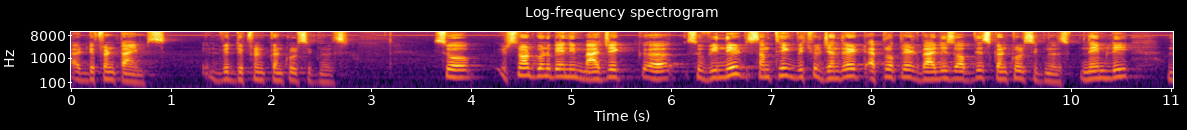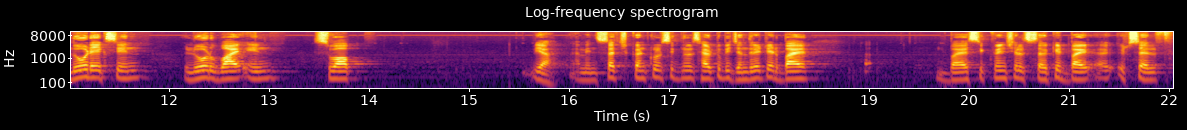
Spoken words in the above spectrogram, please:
at different times with different control signals. So, it is not going to be any magic. Uh, so, we need something which will generate appropriate values of these control signals namely load x in, load y in, swap. Yeah, I mean such control signals have to be generated by by a sequential circuit by uh, itself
